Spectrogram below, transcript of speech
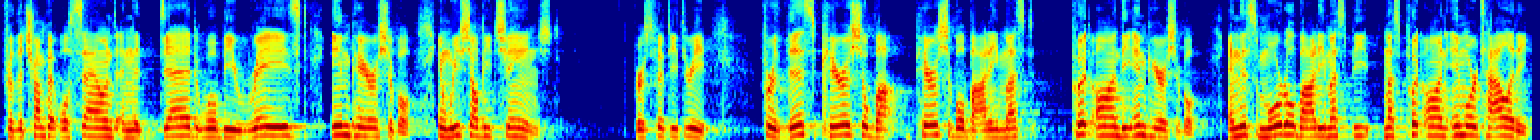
For the trumpet will sound, and the dead will be raised imperishable, and we shall be changed. Verse 53 For this perishable, body must put on the imperishable, and this mortal body must, be, must put on immortality.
